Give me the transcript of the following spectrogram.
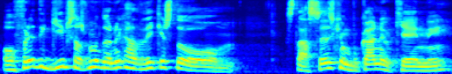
ο Freddie Gibbs ας πούμε τον είχα δει και στο, στα session που κάνει ο Kenny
